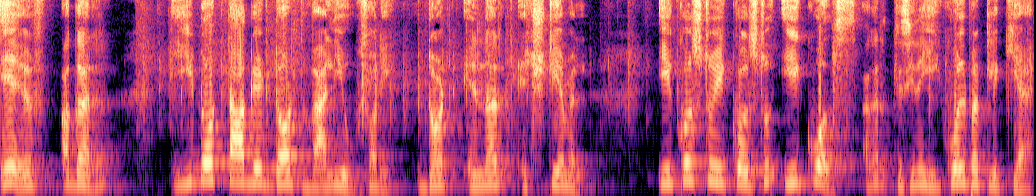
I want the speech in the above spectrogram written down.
इफ़ अगर e dot target dot value sorry dot inner H T M L equals to equals to equals अगर किसी ने इक्वल पर क्लिक किया है,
